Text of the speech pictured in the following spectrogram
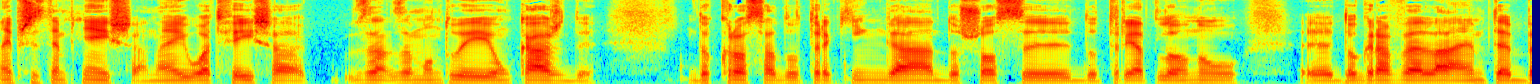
najprzystępniejsza, najłatwiejsza, za, zamontuje ją każdy. Do crossa, do trekkinga, do szosy, do triatlonu, e, do gravela, MTB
